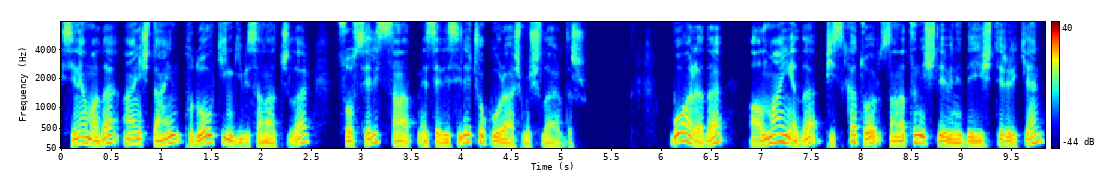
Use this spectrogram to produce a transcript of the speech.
sinemada Einstein, Pudovkin gibi sanatçılar sosyalist sanat meselesiyle çok uğraşmışlardır. Bu arada Almanya'da Piscator sanatın işlevini değiştirirken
